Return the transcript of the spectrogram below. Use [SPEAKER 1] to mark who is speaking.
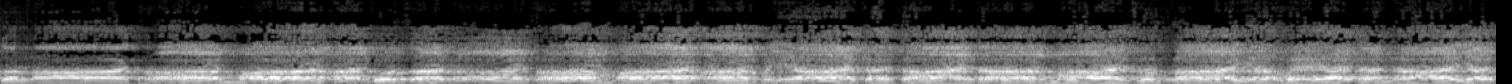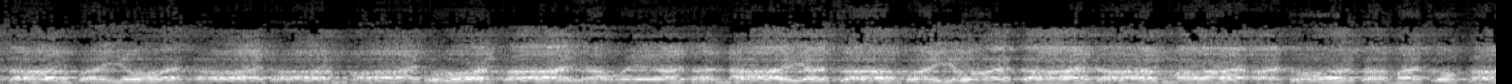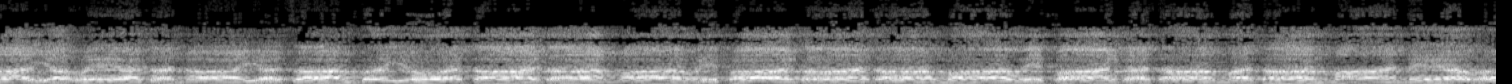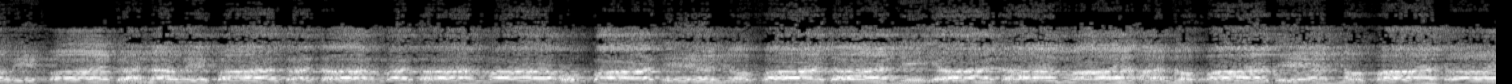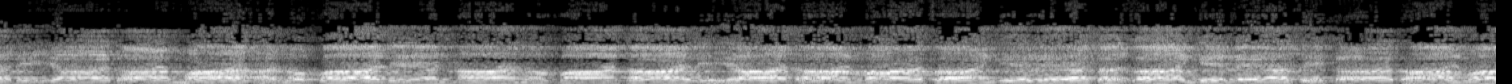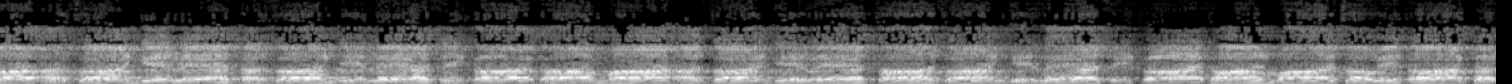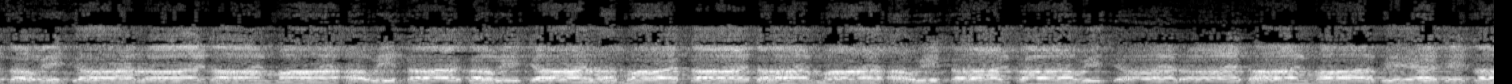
[SPEAKER 1] สลาธรรมาอากุศลธรรมาอาภิยากตา มสุขายเวทนายสัมปโยตาธรรมาวิปากาธรรมาวิปากธรรมธรรมาเนววิปากนวิปากธรรมาเทนุปาทานิยาธรรมาอนุปาเทนานุปาทานิยาธรรมาสังกิเลสสังกิเลสิกาธรรมาอสังกิเลสสังกิเลสิกาธรรมาอสัง สิกาธรรมาสวิตากสวิจารธรรมาอวิตากวิจารมาตาธรรมาอวิตากวิจารธ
